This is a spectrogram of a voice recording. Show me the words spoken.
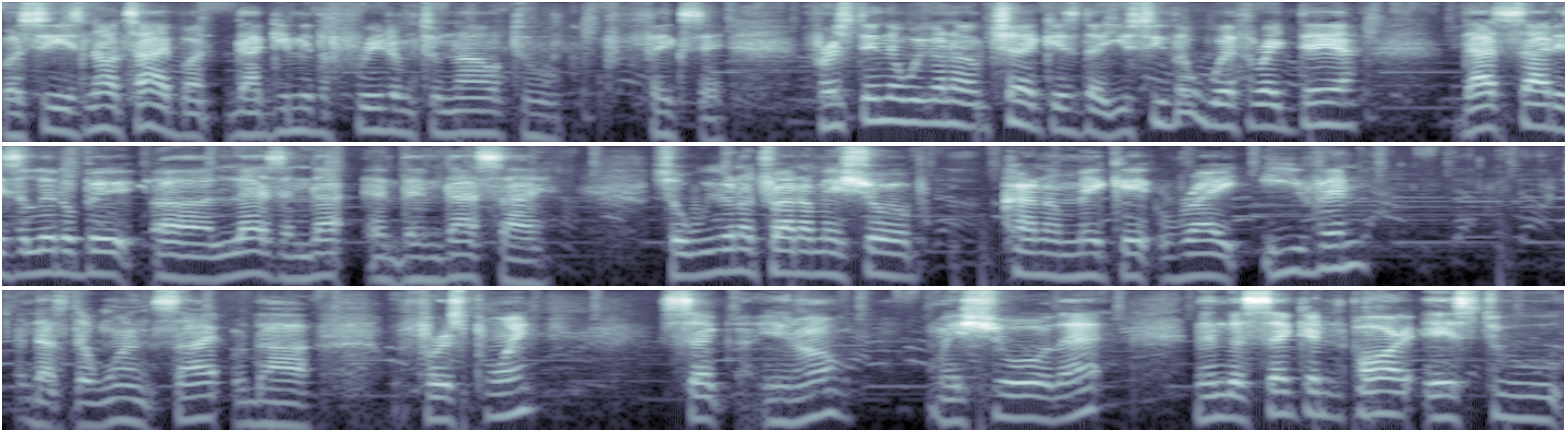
but see it's not tight but that give me the freedom to now to fix it. First thing that we're gonna check is that you see the width right there? That side is a little bit uh, less than that and then that side. So we're gonna try to make sure kind of make it right even that's the one side the first point. Sec you know make sure that. Then the second part is to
